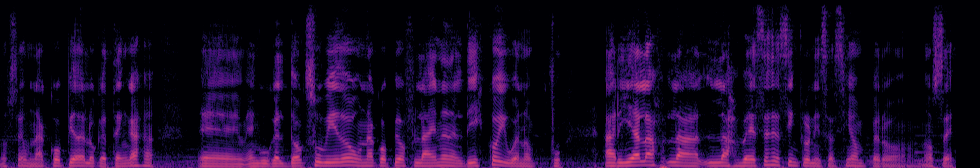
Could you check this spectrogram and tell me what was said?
no sé, una copia de lo que tengas eh, en Google Docs subido, una copia offline en el disco y bueno, haría las, la- las veces de sincronización, pero no sé.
